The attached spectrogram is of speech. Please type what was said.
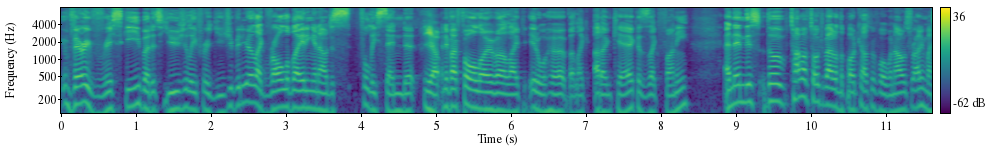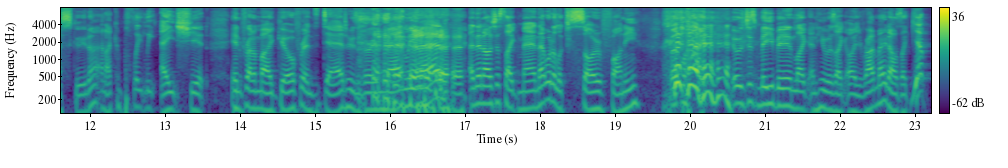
very risky, but it's usually for a YouTube video, like rollerblading, and I'll just fully send it. Yep. And if I fall over, like it'll hurt, but like I don't care because it's like funny. And then this, the time I've talked about on the podcast before, when I was riding my scooter and I completely ate shit in front of my girlfriend's dad, who's a very manly man. And then I was just like, man, that would have looked so funny. But like, it was just me being like, and he was like, oh, you're right, mate? I was like, yep.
